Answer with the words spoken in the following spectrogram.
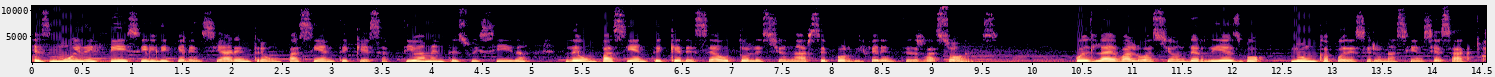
Es muy difícil diferenciar entre un paciente que es activamente suicida de un paciente que desea autolesionarse por diferentes razones, pues la evaluación de riesgo nunca puede ser una ciencia exacta.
